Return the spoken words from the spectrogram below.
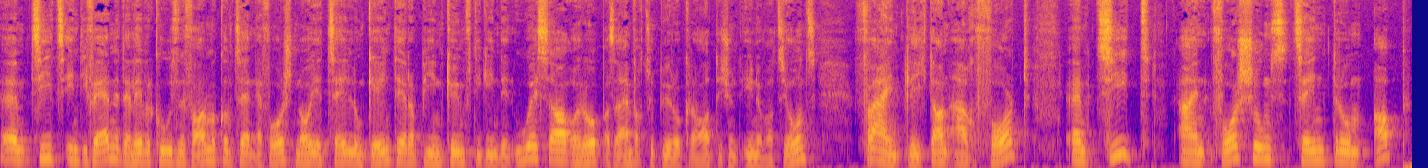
ähm, zieht es in die Ferne. Der Leverkusener Pharmakonzern erforscht neue Zell- und Gentherapien künftig in den USA. Europa ist einfach zu byrokratisch und innovationsfeindlich. Dann auch Ford ähm, zieht ein Forschungszentrum ab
